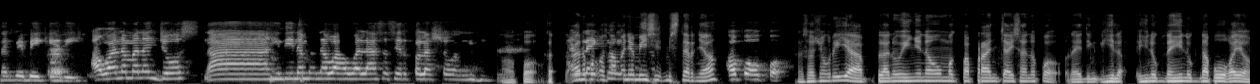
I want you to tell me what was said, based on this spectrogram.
nagbe-bakery. Awa naman ng Diyos na hindi naman nawawala sa sirkulasyon. Opo. Ka- ano po Unlike kasama mis- mister nyo? Opo, opo. Kasosyong Ria, planuhin nyo na magpa-franchise ano po. Ready, hinog na hinog na po kayo.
